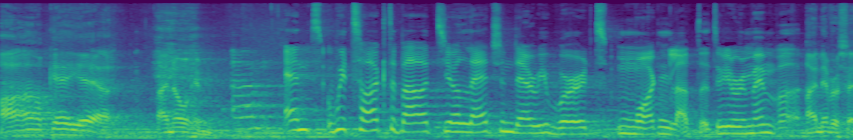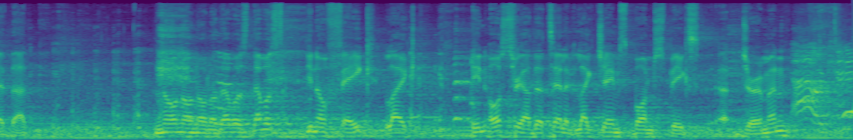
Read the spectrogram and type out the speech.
ah, okay, yeah, I know him. And we talked about your legendary word, Morgenlatte. Do you remember? I never said that. No, no, no, no. That was that was you know fake. Like in Austria, the tele like James Bond speaks uh, German. Ah, okay.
